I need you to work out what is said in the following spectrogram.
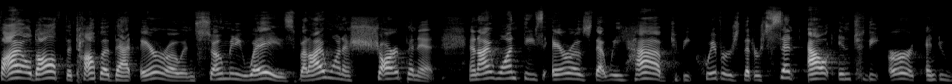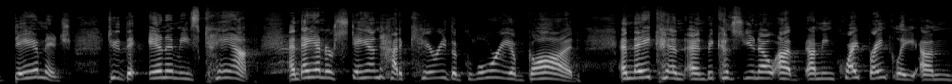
filed off the top of that arrow in so many ways, but I want to sharpen it, and I want these arrows that we have to be quivers that are sent out into the earth and do damage to the enemy's camp, and they understand how to carry the glory of God, and they can and because you know uh, I mean quite frankly um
